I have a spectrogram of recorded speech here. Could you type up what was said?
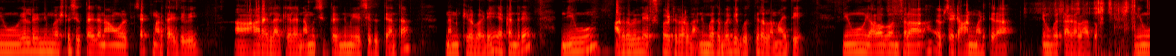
ನೀವು ಎಲ್ಲರಿ ನಿಮ್ಗೆ ಅಷ್ಟು ಸಿಗ್ತಾ ಇದೆ, ನಾವು ಚೆಕ್ ಮಾಡ್ತಾ ಇದ್ದೀವಿ. ಆಹಾರ ಇಲಾಖೆಯಲ್ಲಿ ನಮಗೆ ಸಿಗ್ತದೆ ನಿಮಗೆ ಸಿಗುತ್ತೆ ಅಂತ ನನ್ನ ಕೇಳಬೇಡಿ. ಯಾಕಂದರೆ ನೀವು ಅದರ ಎಕ್ಸ್ಪರ್ಟ್ ಇರಲ್ಲ, ನಿಮ್ಗೆ ಅದ್ರ ಬಗ್ಗೆ ಗೊತ್ತಿರಲ್ಲ ಮಾಹಿತಿ. ನೀವು ಯಾವಾಗ ಒಂದು ಸಲ ವೆಬ್ಸೈಟ್ ಆನ್ ಮಾಡ್ತೀರಾ, ನಿಮ್ಗೆ ಗೊತ್ತಾಗಲ್ಲ ಅದು. ನೀವು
